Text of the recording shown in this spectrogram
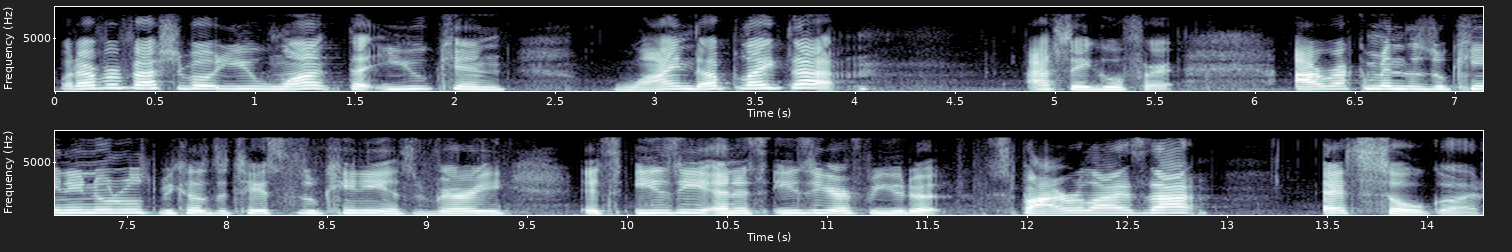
whatever vegetable you want that you can wind up like that. I say go for it. I recommend the zucchini noodles because the taste of zucchini is very it's easy and it's easier for you to spiralize that. It's so good.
